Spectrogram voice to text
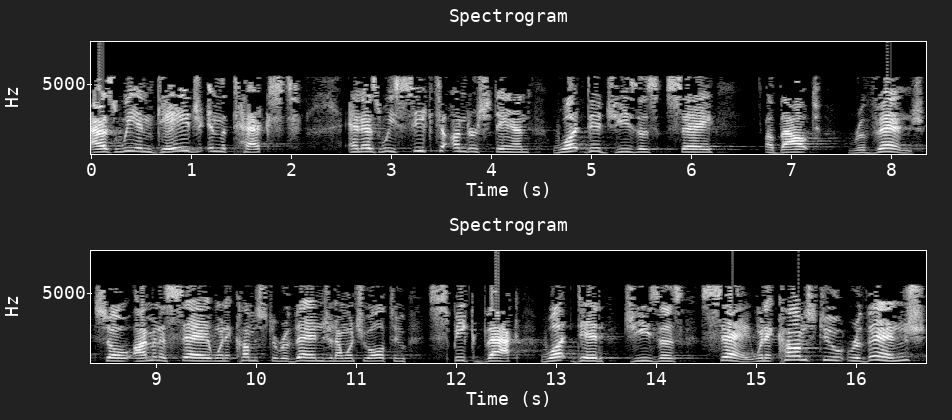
as we engage in the text and as we seek to understand what did Jesus say about revenge. So I'm going to say when it comes to revenge and I want you all to speak back, what did Jesus say? When it comes to revenge,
